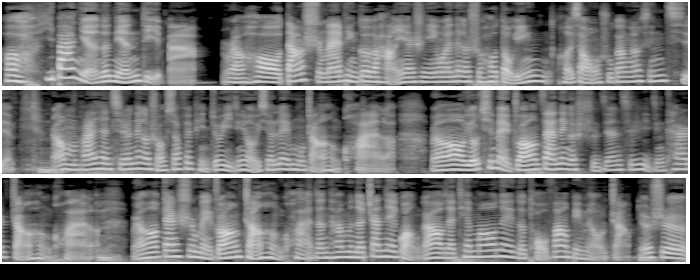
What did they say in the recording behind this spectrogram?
啊，一八年的年底吧。然后当时 mapping 各个行业，是因为那个时候抖音和小红书刚刚兴起，嗯然后我们发现其实那个时候消费品就已经有一些类目涨得很快了，然后尤其美妆在那个时间其实已经开始涨很快了，嗯然后但是美妆涨很快，但他们的站内广告在天猫内的投放并没有涨，就是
